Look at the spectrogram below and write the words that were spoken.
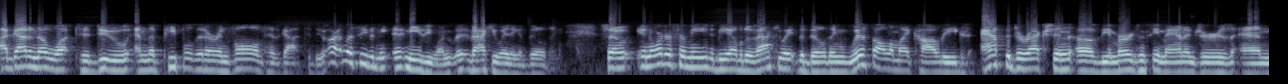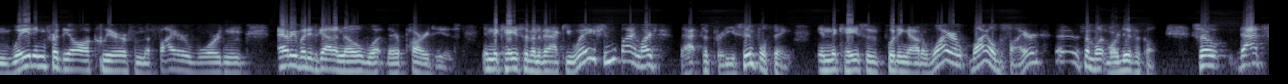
I've got to know what to do, and the people that are involved has got to do. All right, let's even an easy one: evacuating a building. So, in order for me to be able to evacuate the building with all of my colleagues at the direction of the emergency managers and waiting for the all clear from the fire warden, everybody's got to know what their part is. In the case of an evacuation, by and large, that's a pretty simple thing. In the case of putting out a wildfire, uh, somewhat more difficult. So that's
